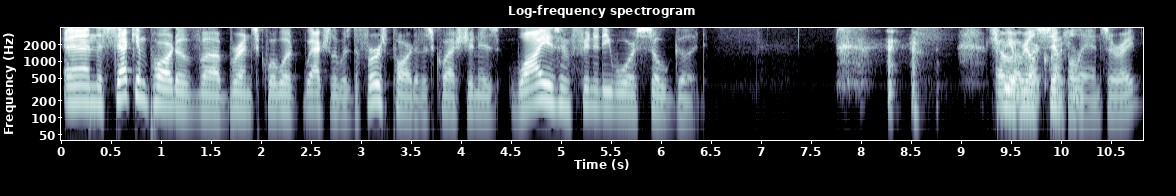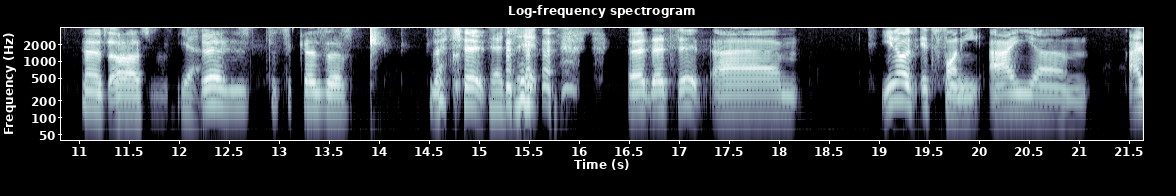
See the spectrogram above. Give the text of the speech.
And the second part of uh, Brent's quote, what actually was the first part of his question, is why is Infinity War so good? Should be a real simple question. answer, right? That's awesome. Yeah. Yeah, just, just because of that's it. That's it. That- that's it. Um, you know, it's, it's funny. I um, I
